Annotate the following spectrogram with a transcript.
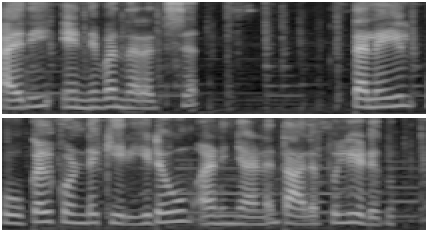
അരി എന്നിവ നിറച്ച് തലയിൽ പൂക്കൾ കൊണ്ട് കിരീടവും അണിഞ്ഞാണ് താലപ്പൊലി എടുക്കുന്നത്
